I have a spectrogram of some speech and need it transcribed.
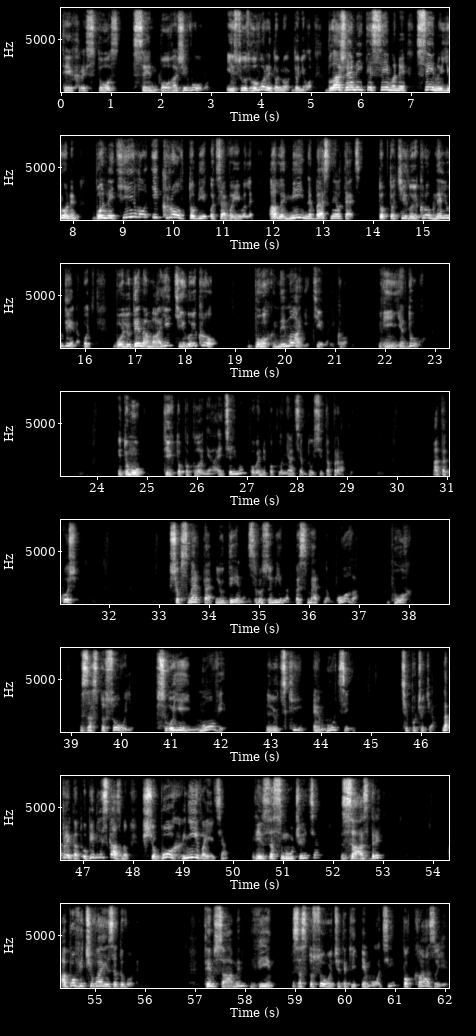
Ти Христос, Син Бога Живого. Ісус говорить до, до нього: Блажений ти, Симоне, сину Йонин, бо не тіло і кров тобі оце виявили, але мій Небесний Отець. Тобто тіло і кров не людина, бо, бо людина має тіло і кров. Бог не має тіла і крові. Він є дух. І тому ті, хто поклоняється йому, повинні поклонятися в дусі та правді. А також, щоб смерта людина зрозуміла безсмертного Бога, Бог застосовує в своїй мові людські емоції чи почуття. Наприклад, у Біблії сказано, що Бог гнівається, Він засмучується, заздрить або відчуває задоволення. Тим самим Він, застосовуючи такі емоції, показує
